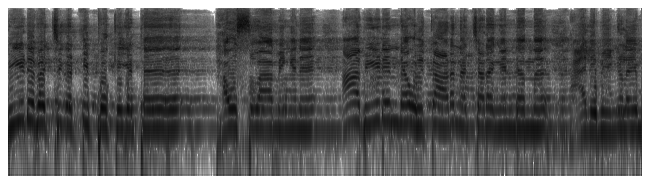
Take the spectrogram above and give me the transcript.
വീട് വെച്ച് കെട്ടിപ്പൊക്കിയിട്ട് ഹൗസ് വാമിങ്ങിന് ആ വീടിന്റെ ഉദ്ഘാടന ചടങ്ങിന്റെ അന്ന് ആലിമീങ്ങളെയും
